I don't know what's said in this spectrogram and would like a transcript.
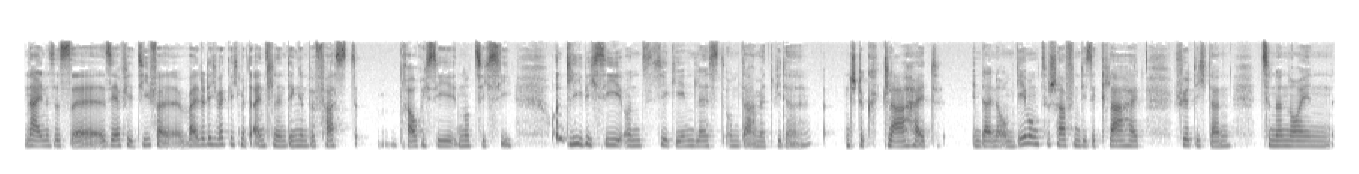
Nein, es ist äh, sehr viel tiefer, weil du dich wirklich mit einzelnen Dingen befasst. Brauche ich sie, nutze ich sie und liebe ich sie und sie gehen lässt, um damit wieder ein Stück Klarheit in deiner Umgebung zu schaffen. Diese Klarheit führt dich dann zu einer neuen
